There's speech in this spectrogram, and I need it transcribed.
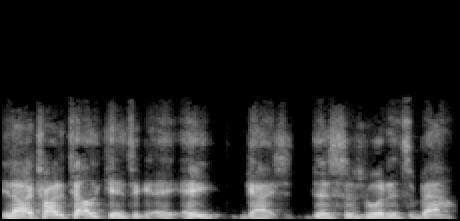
you know I try to tell the kids, hey, guys, this is what it's about.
